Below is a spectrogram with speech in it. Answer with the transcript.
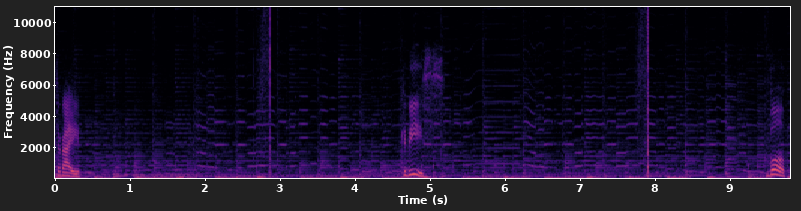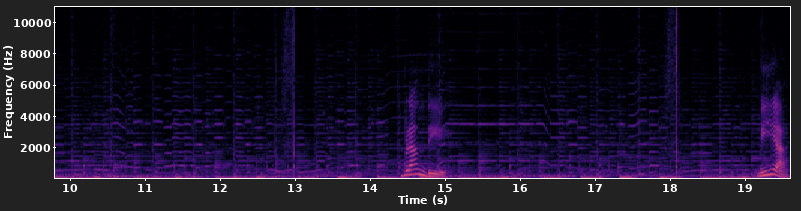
Stripe. Chris. Bob. Brandy. Mia.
